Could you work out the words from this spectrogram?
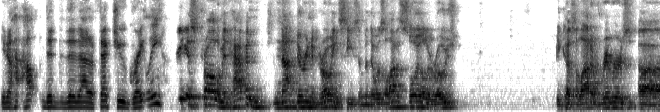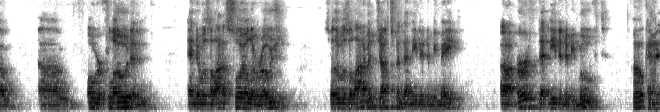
you know how did did that affect you greatly? Biggest problem. It happened not during the growing season, but there was a lot of soil erosion because a lot of rivers uh, uh, overflowed and and there was a lot of soil erosion. So there was a lot of adjustment that needed to be made, uh, earth that needed to be moved. Okay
